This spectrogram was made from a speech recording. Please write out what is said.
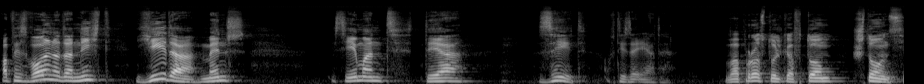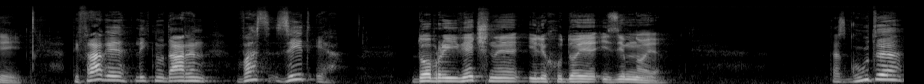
Ob wir es wollen oder nicht, jeder Mensch ist jemand, der sät auf dieser Erde. Вопрос только в том, что он сеет. Die Frage liegt nur darin, was sät er? Доброе и вечное или худое и земное? Das Gute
